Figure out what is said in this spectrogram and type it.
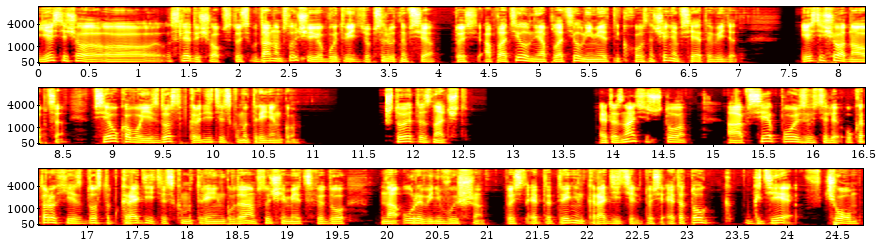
Есть еще э, следующая опция. То есть в данном случае ее будет видеть абсолютно все. То есть оплатил, не оплатил, не имеет никакого значения, все это видят. Есть еще одна опция. Все, у кого есть доступ к родительскому тренингу. Что это значит? Это значит, что а все пользователи, у которых есть доступ к родительскому тренингу, в данном случае имеется в виду на уровень выше, то есть это тренинг родитель, то есть это то, где, в чем,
